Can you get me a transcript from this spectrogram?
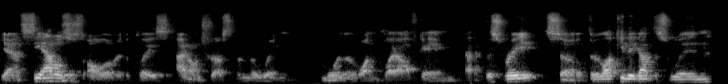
yeah, Seattle's just all over the place. I don't trust them to win more than one playoff game at this rate. So they're lucky they got this win.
